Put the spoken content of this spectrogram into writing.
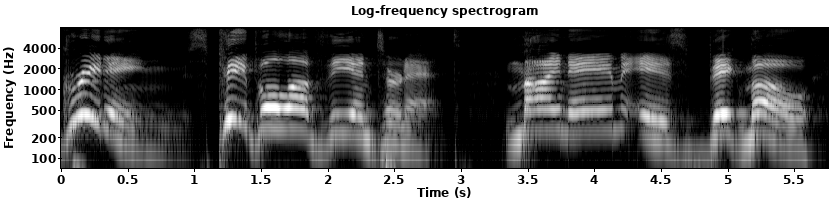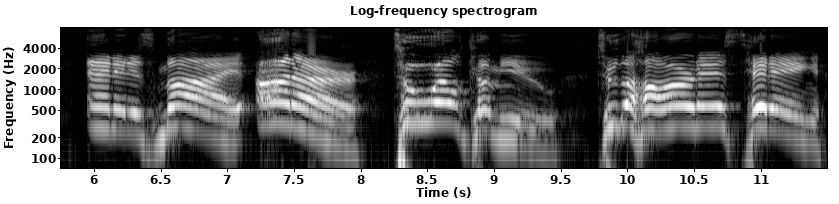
Greetings, people of the internet. My name is Big Mo, and it is my honor to welcome you to the hardest hitting,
